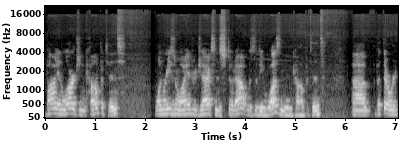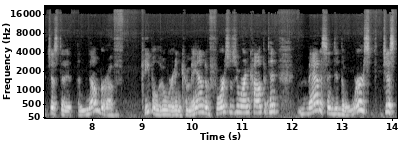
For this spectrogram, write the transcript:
by and large, incompetent. One reason why Andrew Jackson stood out was that he wasn't incompetent, um, but there were just a, a number of people who were in command of forces who were incompetent. Madison did the worst. Just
